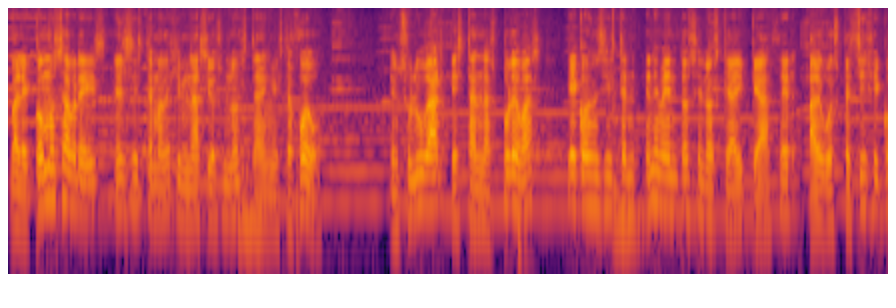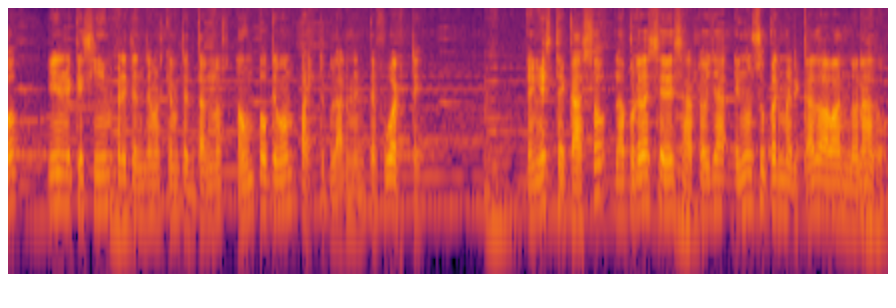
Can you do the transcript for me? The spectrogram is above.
Vale, como sabréis, el sistema de gimnasios no está en este juego. En su lugar están las pruebas, que consisten en eventos en los que hay que hacer algo específico y en el que siempre tendremos que enfrentarnos a un Pokémon particularmente fuerte. En este caso, la prueba se desarrolla en un supermercado abandonado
